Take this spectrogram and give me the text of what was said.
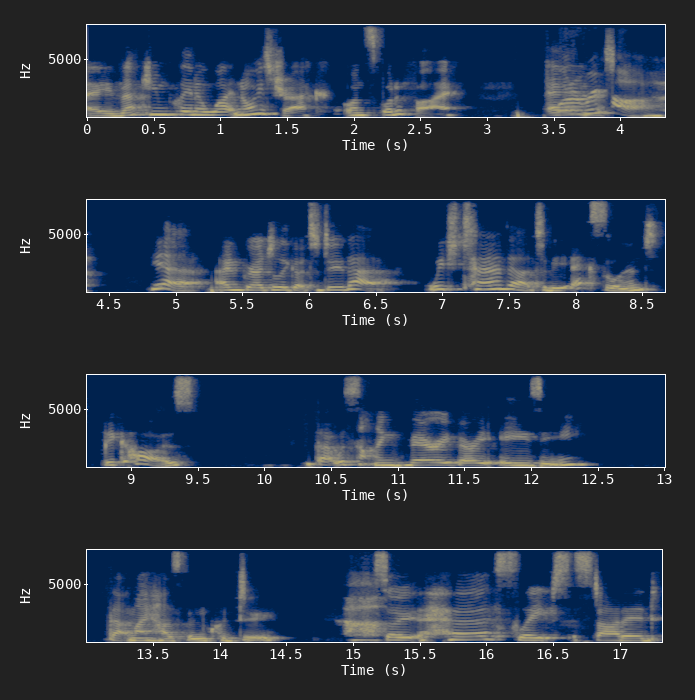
a vacuum cleaner white noise track on Spotify. And, what a ripper! Yeah, and gradually got to do that, which turned out to be excellent because that was something very, very easy that my husband could do. So her sleeps started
